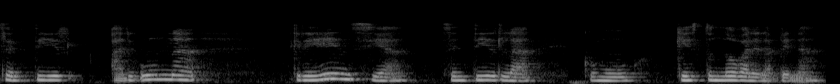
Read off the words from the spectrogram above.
sentir alguna creencia, sentirla como que esto no vale la pena.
